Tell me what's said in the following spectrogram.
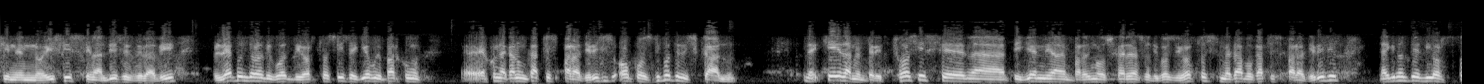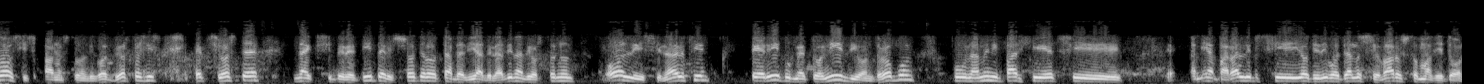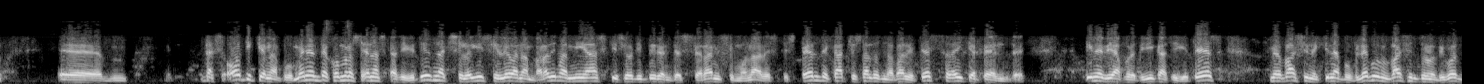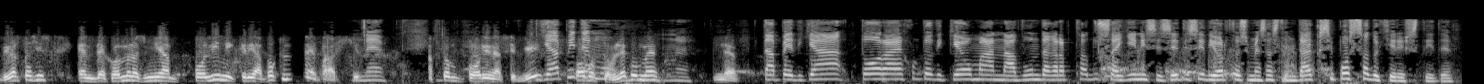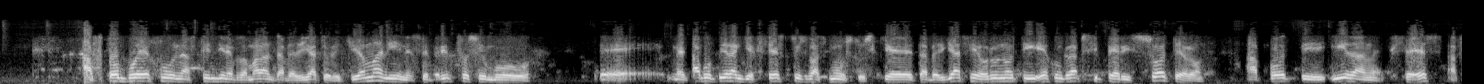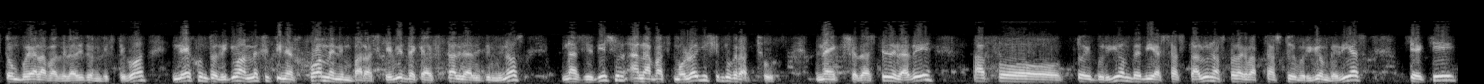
συνεννοήσεις, συναντήσεις δηλαδή. Βλέπουν τον οδηγό διόρθωσης εκεί όπου υπάρχουν, ε, έχουν να κάνουν κάποιες παρατηρήσεις, οπωσδήποτε τις κάνουν. Ναι, και είδαμε περιπτώσεις ε, να πηγαίνει, παραδείγματος χάρη, ένας οδηγός διόρθωσης μετά από κάποιες παρατηρήσεις να γίνονται διορθώσεις πάνω στον οδηγό διόρθωσης έτσι ώστε να εξυπηρετεί περισσότερο τα παιδιά. Δηλαδή να διορθώνουν όλοι οι συνάδελφοι περίπου με τον ίδιο τρόπο που να μην υπάρχει έτσι ε, καμία παράληψη ή οτιδήποτε άλλο σε βάρος των μαθητών. Ε, Εντάξει, ό,τι και να πούμε, είναι ενδεχομένως ένας καθηγητής να αξιολογήσει, λέω ένα παράδειγμα, μία άσκηση ότι πήρε 4,5 μονάδες στις 5, κάποιος άλλος να βάλει 4 ή και 5. Είναι διαφορετικοί καθηγητές, με βάση εκείνα που βλέπουμε, με βάση τον οδηγό διόρθωσης, ενδεχομένως μια πολύ μικρή απόκληση να υπάρχει. Ναι. Αυτό μπορεί να συμβεί. Όπως το βλέπουμε. Ναι. Ναι. Τα παιδιά τώρα έχουν το δικαίωμα να δουν τα γραπτά τους, θα γίνει συζήτηση, διόρθωση μέσα στην τάξη. Πώς θα το χειριστείτε; Αυτό που έχουν αυτή την εβδομάδα τα παιδιά το δικαίωμα είναι σε περίπτωση που ε, μετά που πήραν και χθες τους βαθμούς τους και τα παιδιά θεωρούν ότι έχουν γράψει περισσότερο από ό,τι είδαν χθες, αυτό που έλαβα δηλαδή των ενδεικτικών, να έχουν το δικαίωμα μέχρι την ερχόμενη Παρασκευή, 17 δηλαδή του μηνός, να ζητήσουν αναβαθμολόγηση του γραπτού. Να εξεταστεί δηλαδή από το Υπουργείο Παιδείας. Σας σταλούν αυτά τα γραπτά στο Υπουργείο Παιδείας και εκεί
